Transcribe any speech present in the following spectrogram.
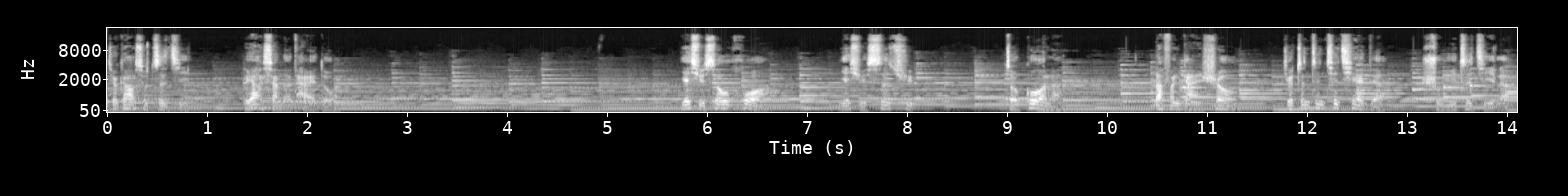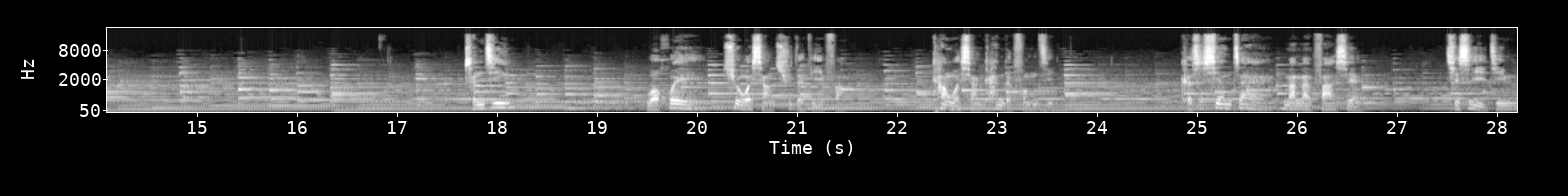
就告诉自己不要想的太多。也许收获，也许失去，走过了，那份感受就真真切切的属于自己了。曾经，我会去我想去的地方，看我想看的风景。可是现在慢慢发现，其实已经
